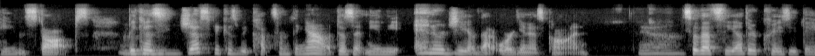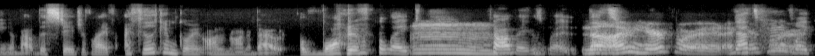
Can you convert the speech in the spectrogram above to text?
pain stops because Mhm. just because we cut something out doesn't mean the energy of that organ is gone. yeah. So that's the other crazy thing about this stage of life. I feel like I'm going on and on about a lot of like Mm. topics, but No, I'm here for it. I'm that's kind of it. like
